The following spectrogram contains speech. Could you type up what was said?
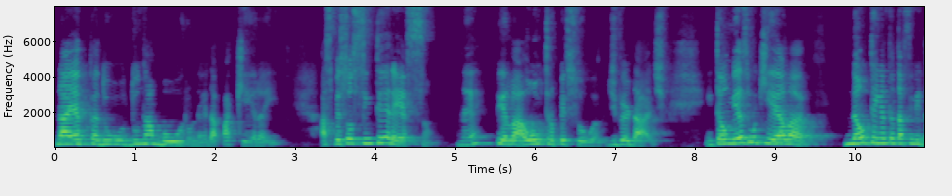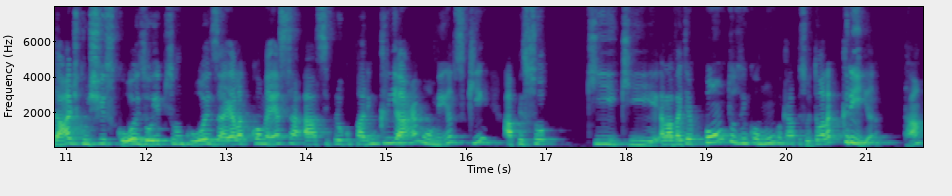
na época do, do namoro, né, da paquera aí? As pessoas se interessam, né, pela outra pessoa, de verdade. Então, mesmo que ela não tenha tanta afinidade com X coisa ou Y coisa, ela começa a se preocupar em criar momentos que a pessoa que, que ela vai ter pontos em comum com aquela pessoa. Então ela cria, tá?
